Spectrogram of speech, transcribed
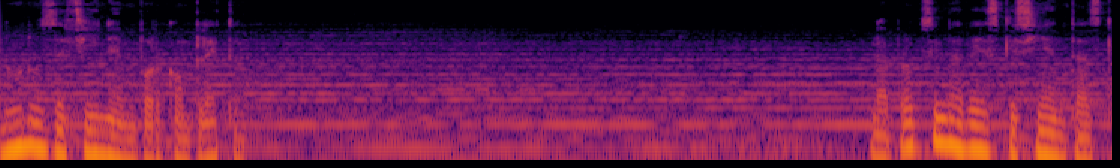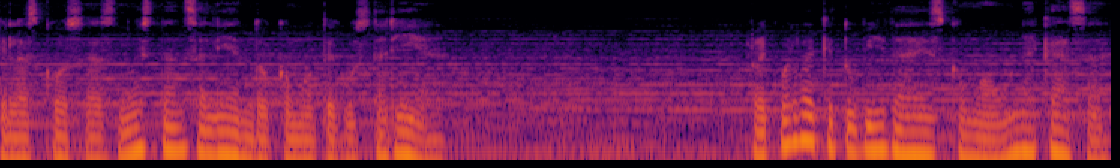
no nos definen por completo. La próxima vez que sientas que las cosas no están saliendo como te gustaría, recuerda que tu vida es como una casa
